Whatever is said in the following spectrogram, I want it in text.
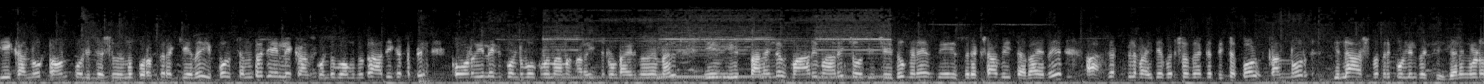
ഈ കണ്ണൂർ ടൗൺ പോലീസ് സ്റ്റേഷനിൽ നിന്ന് പുറത്തിറക്കിയത്. ഇപ്പോൾ സെൻട്രൽ ജയിലിലേക്കാണ് കൊണ്ടുപോകുന്നത്. ആദ്യഘട്ടത്തിൽ കോടതിയിലേക്ക് കൊണ്ടുപോകുമെന്നാണ് അറിയിച്ചിട്ടുണ്ടായിരുന്നത്. എന്നാൽ ഈ സ്ഥലങ്ങൾ മാറി മാറി ചോദ്യം ചെയ്തു. ഇങ്ങനെ സുരക്ഷാ വീഴ്ച അതായത് ആദ്യഘട്ടത്തിൽ വൈദ്യപരിശോധനയ്ക്ക് എത്തിച്ചപ്പോൾ കണ്ണൂർ ജില്ലാ ആശുപത്രിക്കുള്ളിൽ വെച്ച് ജനങ്ങളുടെ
